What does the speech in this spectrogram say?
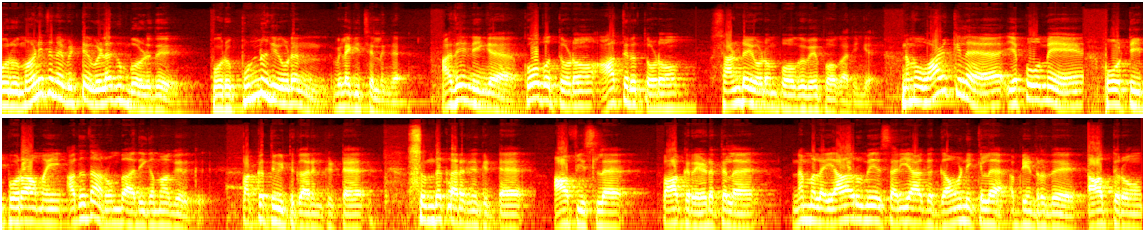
ஒரு மனிதனை விட்டு விலகும் பொழுது ஒரு புன்னகையுடன் விலகி செல்லுங்க. அதே நீங்கள் கோபத்தோடும் ஆத்திரத்தோடும் சண்டையோடும் போகவே போகாதீங்க. நம்ம வாழ்க்கையில் எப்போவுமே போட்டி பொறாமை அதுதான் ரொம்ப அதிகமாக இருக்குது பக்கத்து வீட்டுக்காரங்க சொந்தக்காரங்கக்கிட்ட சொந்தக்காரங்க ஆஃபீஸில் பார்க்குற இடத்துல நம்மளை யாருமே சரியாக கவனிக்கலை அப்படின்றது ஆத்திரம்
